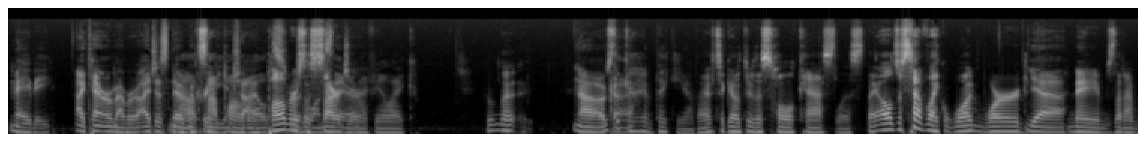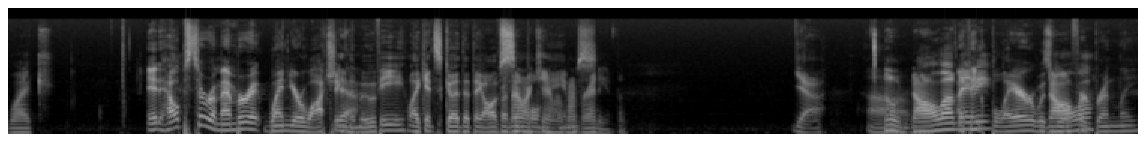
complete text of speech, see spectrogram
Maybe I can't remember. I just know no, MacReady and. Childs. Palmer's a sergeant. there. I feel like. Who am I- No, Who's the guy I'm thinking of? I have to go through this whole cast list. They all just have like one word Yeah, names that I'm like, it helps to remember it when you're watching Yeah. the movie. Like it's good that they all have but now simple I can't names. remember any of them. Yeah. Oh, Um, Nala, I think Blair was Nala? Wilford Brimley.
